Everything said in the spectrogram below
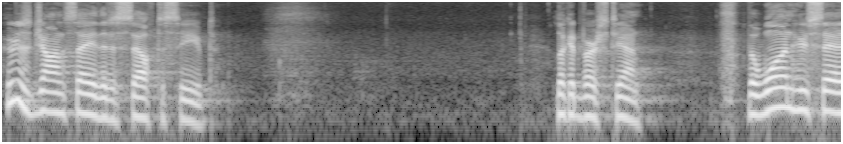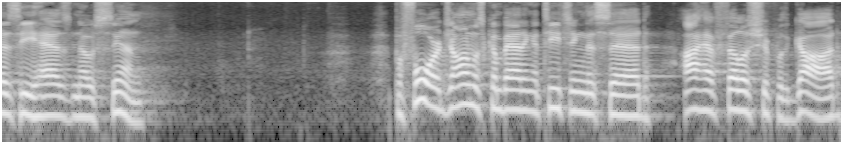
Who does John say that is self deceived? Look at verse 10. The one who says he has no sin. Before, John was combating a teaching that said, I have fellowship with God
